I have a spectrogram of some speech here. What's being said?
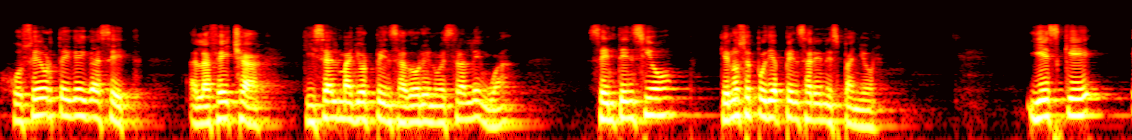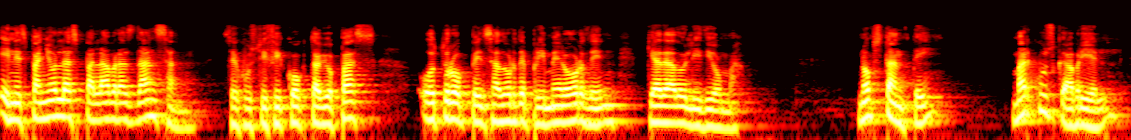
José Ortega y Gasset, a la fecha quizá el mayor pensador en nuestra lengua, sentenció que no se podía pensar en español. Y es que en español las palabras danzan, se justificó Octavio Paz, otro pensador de primer orden que ha dado el idioma. No obstante, Marcus Gabriel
